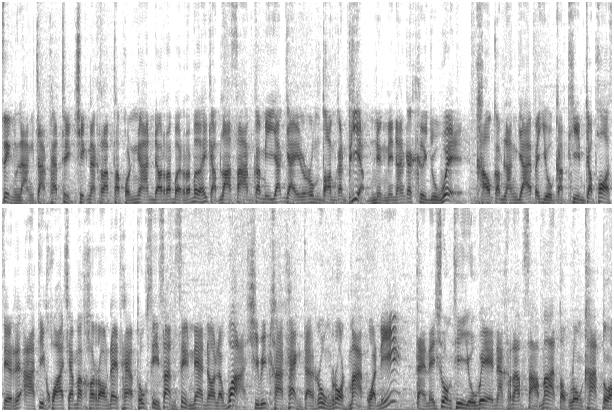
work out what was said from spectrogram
ซึ่งหลังจากแพทริกชิกนะครับทำผลงานดาระเบิดระเบ้อให้กับลาซามก็มียักษ์ใหญ่รุมตอมกันเพียบหนึ่งในนั้นก็คือยูเว่เขากำลังย้ายไปอยู่กับทีมเจ้าพ่อเซเรียอาที่คว้าแชมป์มาครองได้แทบทุกซีซั่นซึ่งแน่นอนแล้วว่าชีวิตคาแข่งจะรุ่งโรจน์มากกว่านี้ แต่ในช่วงที่ยูเว่นะครับสามารถตกลงค่าตัว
